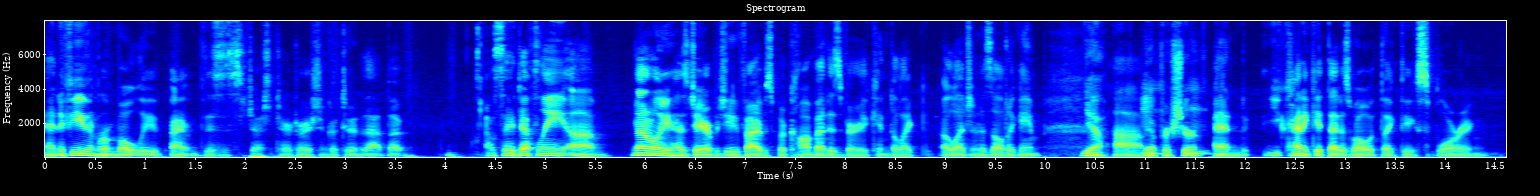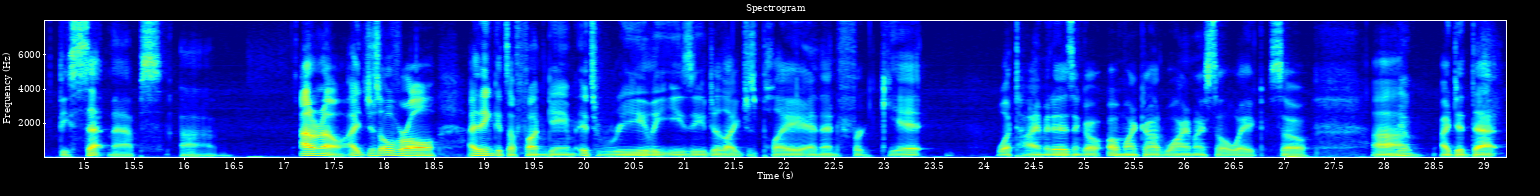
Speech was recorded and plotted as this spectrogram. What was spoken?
and if you even remotely, I, this is suggestion territory. I shouldn't go too into that, but I'll say definitely. Um, not only has JRPG vibes, but combat is very akin to like a Legend of Zelda game Yeah, yeah, for sure. and you kind of get that as well with like the exploring the set maps um i don't know i just overall i think it's a fun game it's really easy to like just play and then forget what time it is and go oh my god why am i still awake so um Yep. i did that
